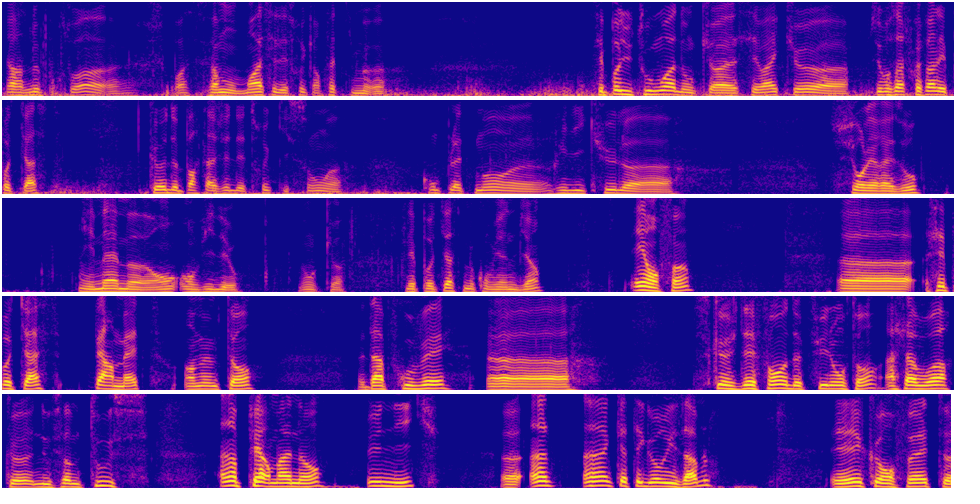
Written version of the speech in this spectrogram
Garde-le pour toi. Euh, je sais pas. moi c'est des trucs en fait qui me. C'est pas du tout moi, donc c'est vrai que c'est pour ça que je préfère les podcasts. que de partager des trucs qui sont euh, complètement euh, ridicules sur les réseaux et même en, vidéo. Donc les podcasts me conviennent bien. Et enfin, ces podcasts permettent en même temps d'approuver ce que je défends depuis longtemps, à savoir que nous sommes tous impermanents, uniques, incatégorisables, et qu'en fait,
